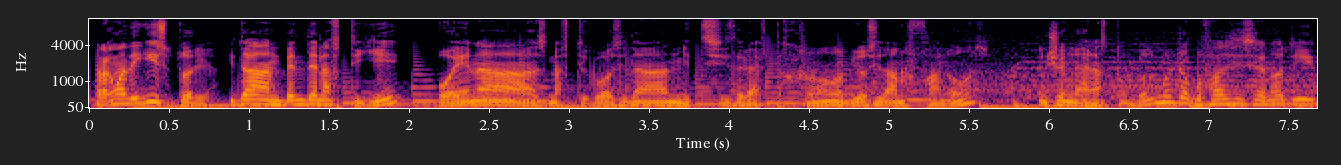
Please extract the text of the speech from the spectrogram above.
Πραγματική ιστορία. Ήταν πέντε ναυτικοί. Ο ένας ναυτικός ήταν μητσής 17 χρονών, ο οποίος ήταν ορφανός. Δεν είχε κανένας στον κόσμο και αποφάσισε ότι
